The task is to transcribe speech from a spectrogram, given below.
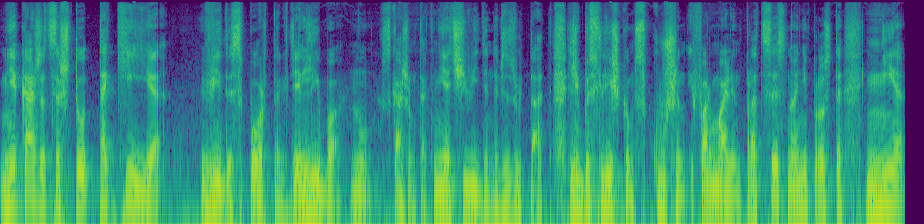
мне кажется, что такие виды спорта, где либо, ну, скажем так, не очевиден результат, либо слишком скушен и формален процесс, но они просто не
